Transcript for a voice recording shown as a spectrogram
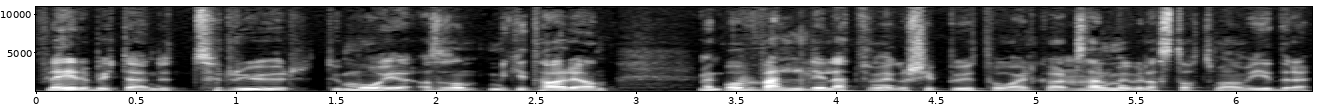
flere bytter enn du tror du må gjøre. Altså sånn Mkhitaryan Men- var veldig lett for meg å shippe ut på wildcard, selv om jeg ville ha stått med han videre.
